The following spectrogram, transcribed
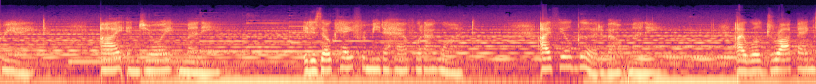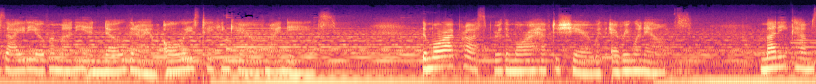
create. I enjoy money. It is okay for me to have what I want. I feel good about money. I will drop anxiety over money and know that I am always taking care of my needs. The more I prosper, the more I have to share with everyone else. Money comes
